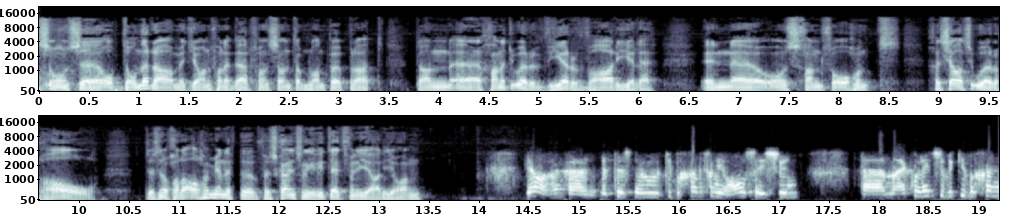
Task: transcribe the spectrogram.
As ons uh, op donderdag met Johan van der Berg van Santam Landbou praat, dan uh, gaan dit oor weer waarhede. En uh, ons gaan volgende gesels oor haal. Dis nogal 'n algemene verskynsel hierdie tyd van die jaar, Johan. Ja, uh, dit is nou die begin van die haalseisoen. Uh, maar ek wil net so 'n bietjie begin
